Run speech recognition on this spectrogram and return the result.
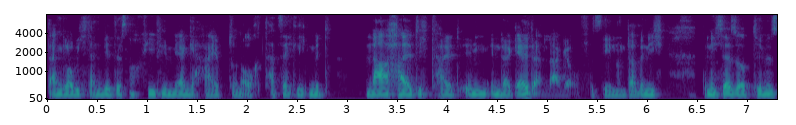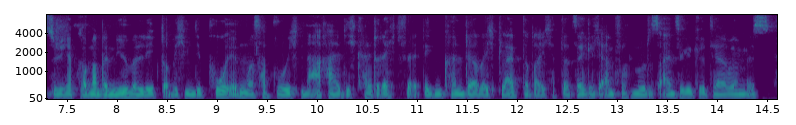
dann glaube ich, dann wird es noch viel, viel mehr gehypt und auch tatsächlich mit Nachhaltigkeit in, in der Geldanlage auch versehen. Und da bin ich, bin ich sehr, sehr optimistisch. Ich habe gerade mal bei mir überlegt, ob ich im Depot irgendwas habe, wo ich Nachhaltigkeit rechtfertigen könnte, aber ich bleibe dabei. Ich habe tatsächlich einfach nur das einzige Kriterium ist,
